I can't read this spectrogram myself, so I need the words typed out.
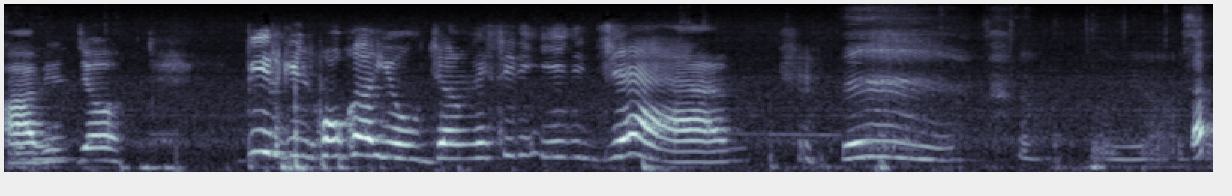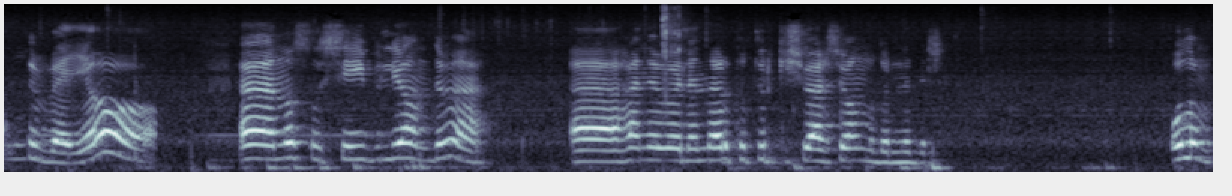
Abince o. Bir gün Hokage olacağım ve seni yeneceğim. Nasıl be ya? Ee, nasıl şey biliyorsun değil mi? Ee, hani böyle Naruto Türk iş versiyon mudur nedir? Oğlum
